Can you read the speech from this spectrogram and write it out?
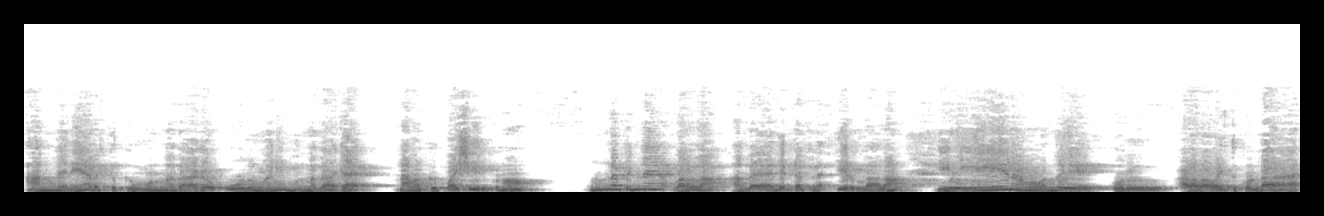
அந்த நேரத்துக்கு முன்னதாக ஒரு மணி முன்னதாக நமக்கு பசி இருக்கணும். முன்ன பின்ன வரலாம் அந்த திட்டத்துல இருந்தாலும் இதையே நாம வந்து ஒரு அளவா வைத்துக்கொண்டா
